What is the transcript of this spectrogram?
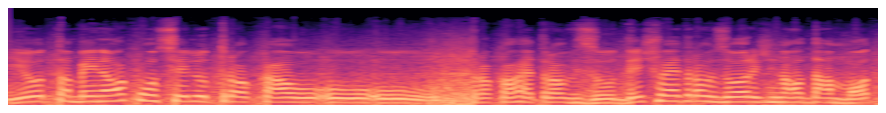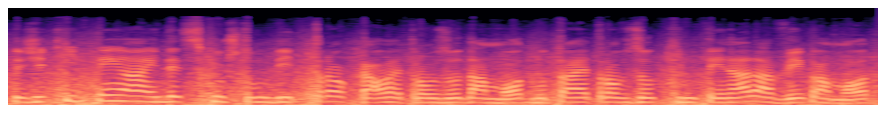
E eu também não aconselho trocar o, o, o, trocar o retrovisor. Deixa o retrovisor original da moto. Tem gente que tem ainda esse costume de trocar o retrovisor da moto, botar o retrovisor que não tem nada a ver com a moto.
